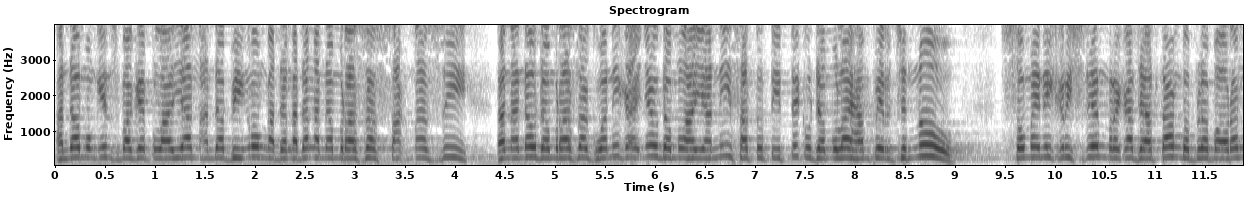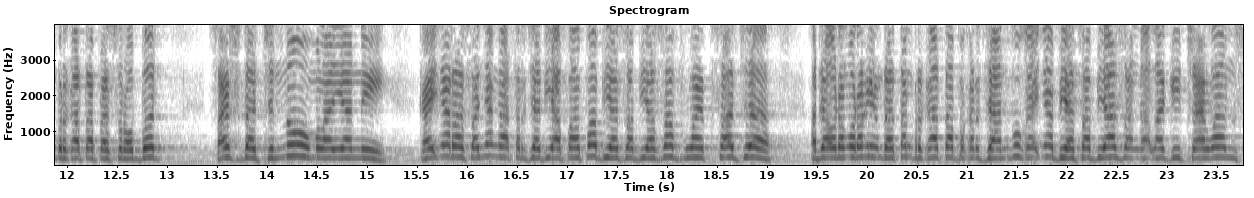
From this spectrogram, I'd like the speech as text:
Anda mungkin sebagai pelayan, Anda bingung, kadang-kadang Anda merasa stagnasi. Dan Anda udah merasa, gua nih kayaknya udah melayani satu titik, udah mulai hampir jenuh. So many Christian, mereka datang, beberapa orang berkata, Pastor Robert, saya sudah jenuh melayani. Kayaknya rasanya nggak terjadi apa-apa, biasa-biasa flat saja. Ada orang-orang yang datang berkata pekerjaanku kayaknya biasa-biasa, nggak lagi challenge,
